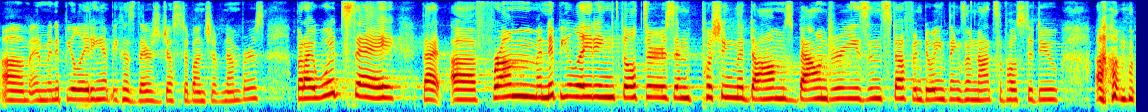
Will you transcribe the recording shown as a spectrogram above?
um, and manipulating it because there's just a bunch of numbers. But I would say that uh, from manipulating filters and pushing the DOM's boundaries and stuff and doing things I'm not supposed to do, um,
